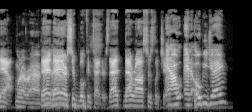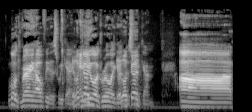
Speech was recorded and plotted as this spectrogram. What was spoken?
Yeah, whatever happened, they, they are Super Bowl contenders. That that roster's legit. And I and OBJ looked very healthy this weekend, He looked and good. he looked really good looked this good. weekend. Uh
